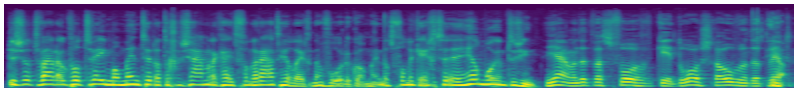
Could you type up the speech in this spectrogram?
Dus dat waren ook wel twee momenten dat de gezamenlijkheid van de raad heel erg naar voren kwam. En dat vond ik echt eh, heel mooi om te zien. Ja, want dat was vorige keer doorgeschoven. Want dat werd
